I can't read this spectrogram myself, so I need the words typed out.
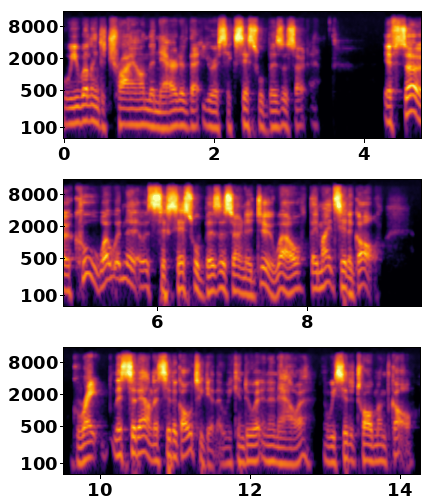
are we willing to try on the narrative that you're a successful business owner? If so, cool. What would a successful business owner do? Well, they might set a goal. Great. Let's sit down. Let's set a goal together. We can do it in an hour and we set a 12 month goal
